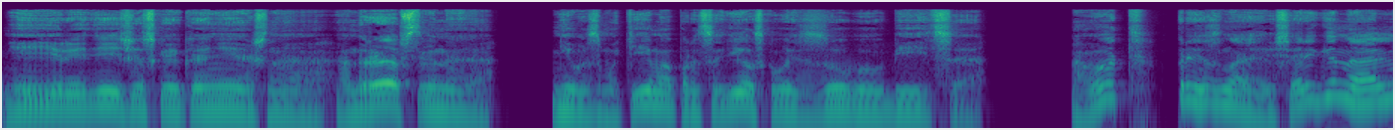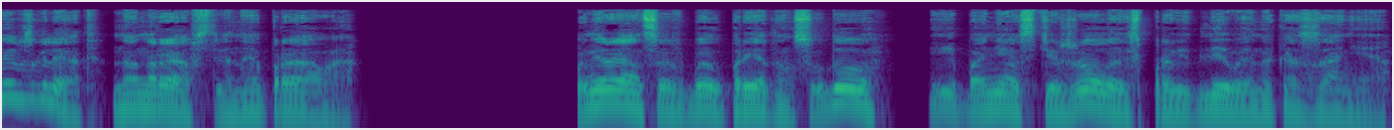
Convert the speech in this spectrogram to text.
Не юридическое, конечно, а нравственное, невозмутимо процедил сквозь зубы убийца. Вот, признаюсь, оригинальный взгляд на нравственное право. Померанцев был предан суду и понес тяжелое справедливое наказание.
